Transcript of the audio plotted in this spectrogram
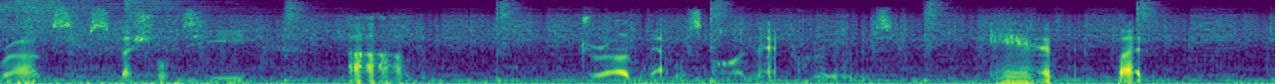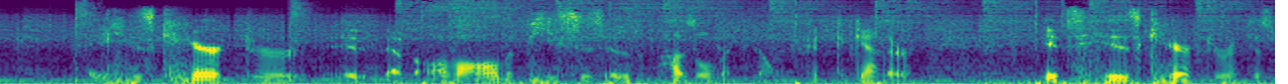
drug, some specialty um, drug that was on that cruise. And, but his character, of, of all the pieces of the puzzle that don't fit together, it's his character at this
